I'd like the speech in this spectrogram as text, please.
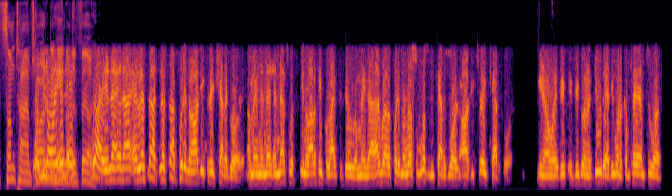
sometimes well, harder you know, to handle and, than failure. Right, and, and, I, and let's not let's not put him in RG three category. I mean, and and that's what you know a lot of people like to do. I mean, I'd rather put him in Russell Wilson category than RG three category. You know, if, if you're going to do that, you want to compare him to a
